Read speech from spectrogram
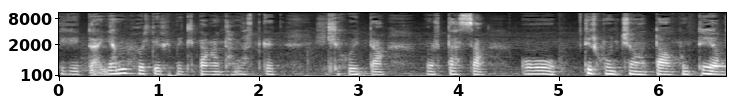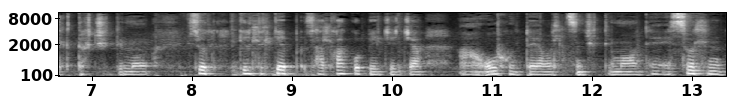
Тэгээд ямар хууль эрх мэдэл байгаа танарт гэд хэлэх үед урдаасаа оо тэр хүн чинь одоо хүнтэй явуулдаг ч гэдэг юм уу эсвэл гэрлэлтэй салгаагүй байж аа өөр хүнтэй явуулсан ч гэдэг юм уу тий эсвэл нь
